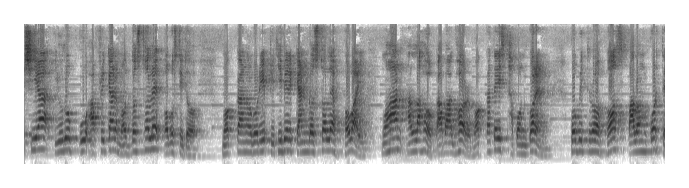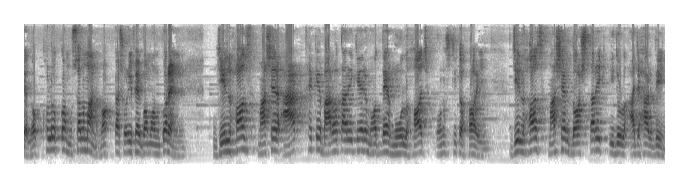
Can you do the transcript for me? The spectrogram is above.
এশিয়া, ইউরোপ ও আফ্রিকার মধ্যস্থলে অবস্থিত। মক্কা নগরী পৃথিবীর কেন্দ্রস্থলে হওয়ায় মহান আল্লাহ কাবা ঘর মক্কাতেই স্থাপন করেন। পবিত্র হজ পালন করতে লক্ষ লক্ষ মুসলমান মক্কা শরীফে গমন করেন। জিলহজ মাসের আট থেকে বারো তারিখের মধ্যে মূল হজ অনুষ্ঠিত হয়। জিলহজ মাসের দশ তারিখ ঈদুল আজহার দিন।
